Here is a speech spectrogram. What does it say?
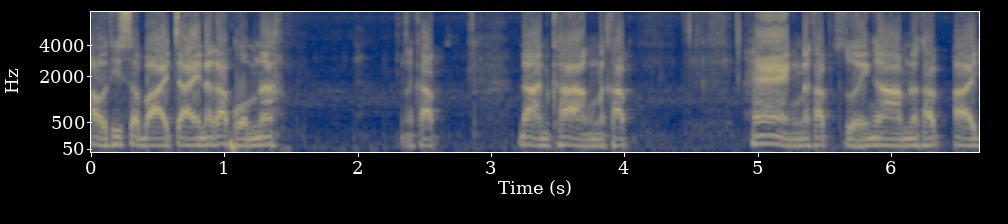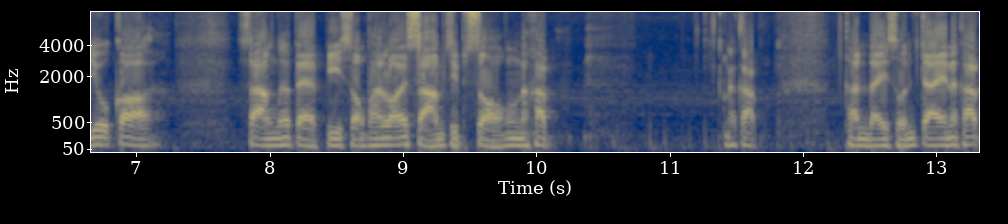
เอาที่สบายใจนะครับผมนะนะครับ ด้านข้างนะครับ แห้งนะครับสวยงามนะครับ อายุก็สร้างตั้งแต่ปี2532 นะครับนะครับท่านใดสนใจนะครับ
